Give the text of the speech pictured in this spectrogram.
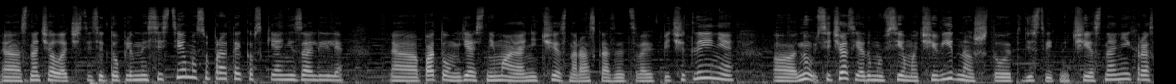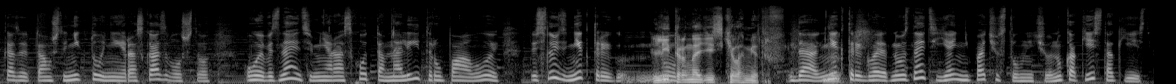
а, сначала очиститель топливной системы супротековский они залили, потом я снимаю, они честно рассказывают свои впечатления, ну, сейчас, я думаю, всем очевидно, что это действительно честно о них рассказывают, потому что никто не рассказывал, что, ой, вы знаете, у меня расход там на литр упал, ой. То есть люди некоторые... Ну, литр на 10 километров. Да, да, некоторые говорят, ну, вы знаете, я не почувствовал ничего. Ну, как есть, так есть.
